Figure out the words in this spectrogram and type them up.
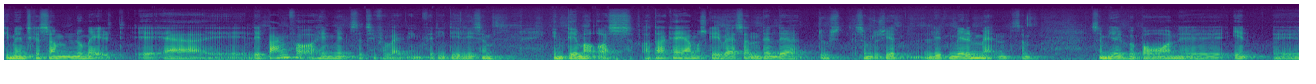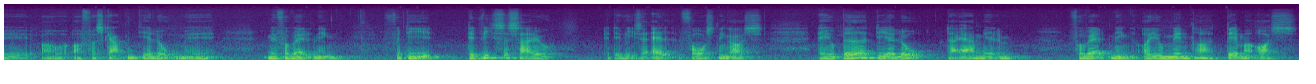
de mennesker, som normalt øh, er øh, lidt bange for at henvende sig til forvaltningen, fordi det er ligesom en dæmmer os. Og der kan jeg måske være sådan den der, du, som du siger, lidt mellemmanden, som, som hjælper borgerne øh, ind øh, og, og får skabt en dialog med, med forvaltningen. Fordi det viser sig jo, det viser al forskning også, at jo bedre dialog der er mellem forvaltning, og jo mindre demmer os,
